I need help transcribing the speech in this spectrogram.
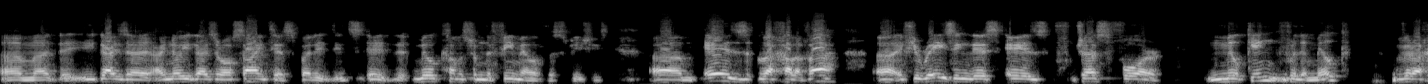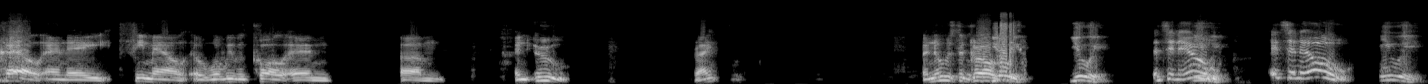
Um, uh, you guys, I know you guys are all scientists, but it, it's it, the milk comes from the female of the species. Um, is lachalava. uh, if you're raising this is just for milking, for the milk, virachel and a female, uh, what we would call an um, an u, right? An u is the girl. Yui. Yui. It's an u. It's an u. Yui.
